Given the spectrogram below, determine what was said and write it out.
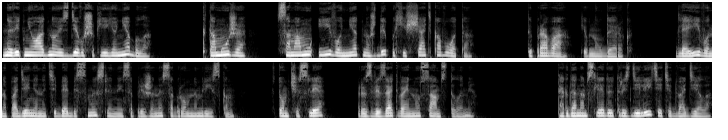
Но ведь ни у одной из девушек ее не было. К тому же, самому Иво нет нужды похищать кого-то. Ты права, кивнул Дерек. Для Иво нападения на тебя бессмысленны и сопряжены с огромным риском, в том числе — развязать войну с Амстелами. Тогда нам следует разделить эти два дела.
